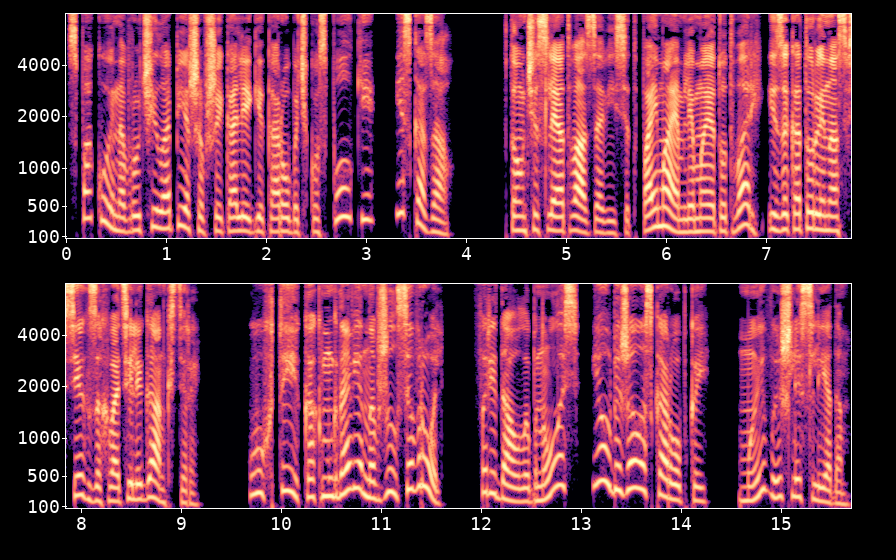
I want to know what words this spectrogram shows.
спокойно вручил опешившей коллеге коробочку с полки и сказал. «В том числе от вас зависит, поймаем ли мы эту тварь, из-за которой нас всех захватили гангстеры. «Ух ты, как мгновенно вжился в роль!» Фарида улыбнулась и убежала с коробкой. Мы вышли следом.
